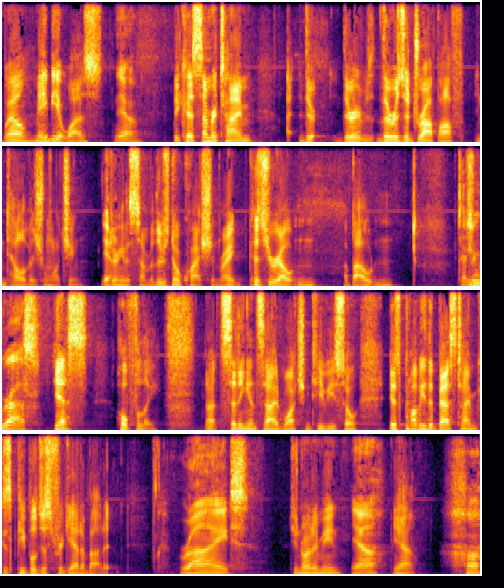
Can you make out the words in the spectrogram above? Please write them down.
well, maybe it was Yeah. because summertime there there there is a drop off in television watching Yeah. during the summer. There's no question, right? Because you're out and about and Touching grass. yes, hopefully not sitting inside watching TV. So it's probably the best time because people just forget about it. Right. Do you know what I mean? Yeah. Yeah. Huh.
